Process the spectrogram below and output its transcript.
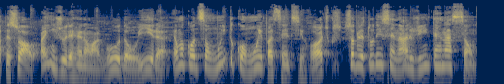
pessoal, a injúria renal aguda ou IRA é uma condição muito comum em pacientes cirróticos, sobretudo em cenários de internação,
